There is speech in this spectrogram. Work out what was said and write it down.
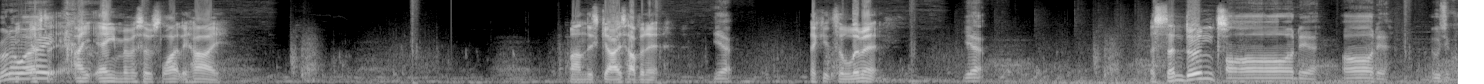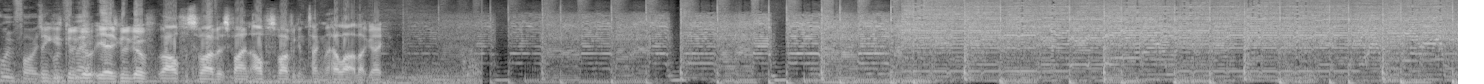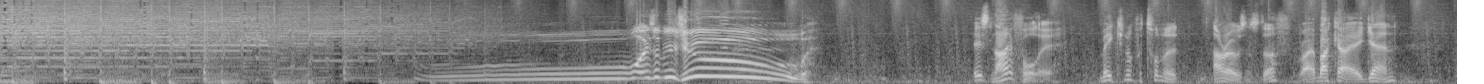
Run away! to I aim ever so slightly high. Man, this guy's having it. Yep, Take it to the limit. yep. Ascendant! Oh dear, oh dear. Who's he coming for? I Is he think he's gonna go. Yeah, he's gonna go for Alpha Survivor. It's fine. Alpha Survivor can tank the hell out of that guy. Is up, YouTube? It's nightfall here, making up a ton of arrows and stuff. Right back at it again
